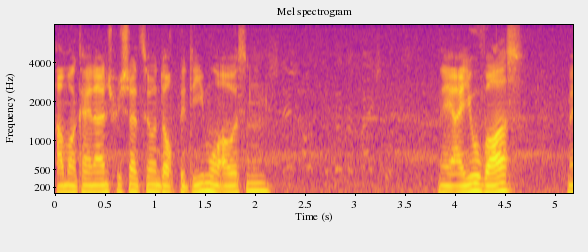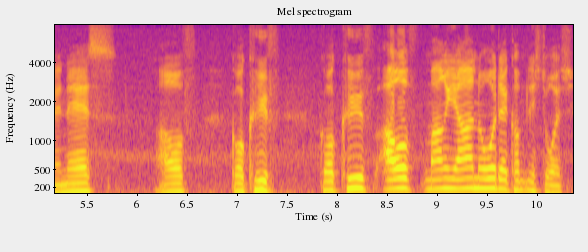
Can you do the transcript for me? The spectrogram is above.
haben wir keine Anspielstation. Doch Bedimo außen. Ne, Ayu war's. Menes auf Gorküv. Gorküv auf Mariano. Der kommt nicht durch.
